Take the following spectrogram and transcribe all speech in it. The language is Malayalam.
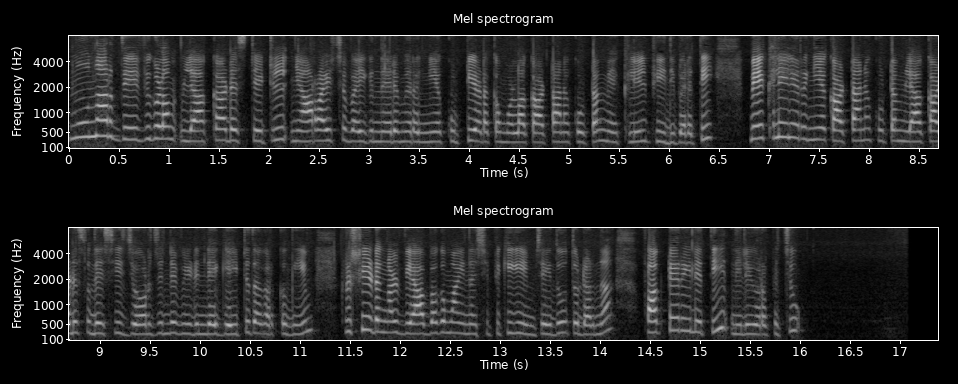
മൂന്നാർ ദേവികുളം ലാക്കാട് എസ്റ്റേറ്റിൽ ഞായറാഴ്ച വൈകുന്നേരം ഇറങ്ങിയ കുട്ടിയടക്കമുള്ള കാട്ടാനക്കൂട്ടം മേഖലയിൽ ഭീതി പരത്തി. മേഖലയിൽ ഇറങ്ങിയ കാട്ടാനക്കൂട്ടം ലാക്കാട് സ്വദേശി ജോർജിന്റെ വീടിന്റെ ഗേറ്റ് തകർക്കുകയും കൃഷിയിടങ്ങൾ വ്യാപകമായി നശിപ്പിക്കുകയും ചെയ്തു. തുടർന്ന് ഫാക്ടറിയിലെത്തി നിലയുറപ്പിച്ചു.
